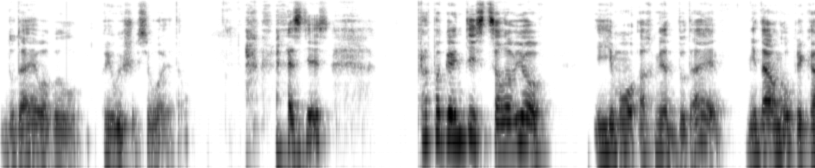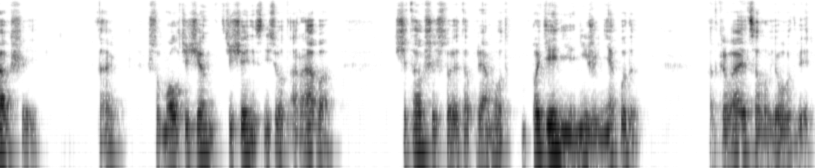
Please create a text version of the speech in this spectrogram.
Дудаева был превыше всего этого. А здесь пропагандист Соловьев и ему Ахмед Дудаев, недавно упрекавший так, что, мол, чечен, чеченец несет араба, считавший, что это прям вот падение ниже некуда, открывает Соловьеву дверь.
